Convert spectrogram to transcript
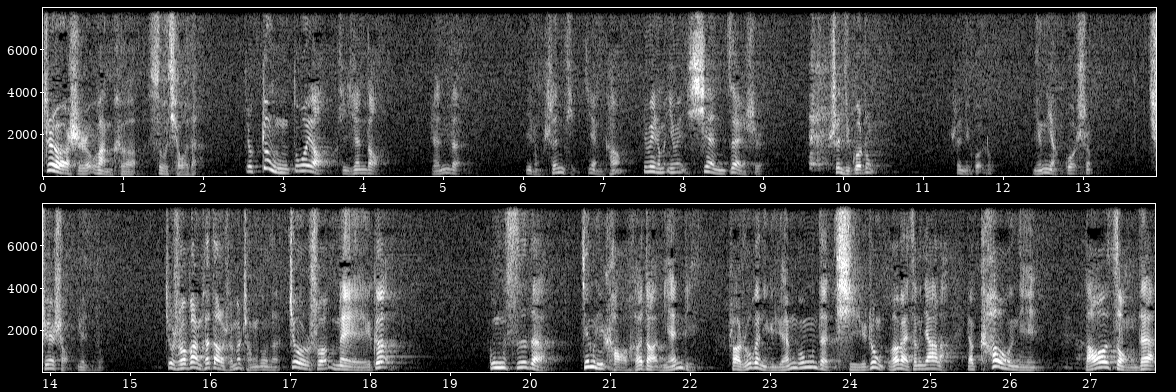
这是万科诉求的，就更多要体现到人的。一种身体健康，因为什么？因为现在是身体过重，身体过重，营养过剩，缺少运动。就是说，万科到了什么程度呢？就是说，每个公司的经理考核到年底，说如果你员工的体重额外增加了，要扣你老总的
